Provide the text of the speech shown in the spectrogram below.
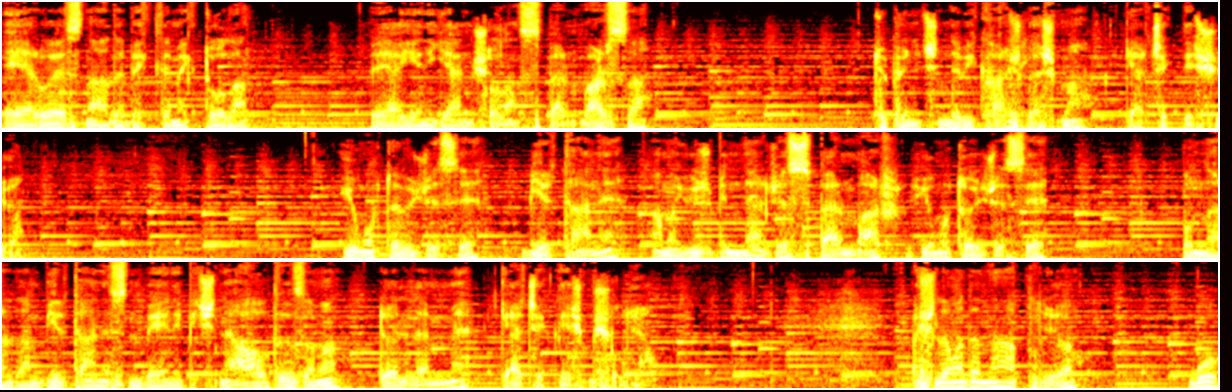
Eğer o esnada beklemekte olan veya yeni gelmiş olan sperm varsa tüpün içinde bir karşılaşma gerçekleşiyor. Yumurta hücresi bir tane ama yüz binlerce sperm var. Yumurta hücresi bunlardan bir tanesini beğenip içine aldığı zaman döllenme gerçekleşmiş oluyor. Aşılamada ne yapılıyor? Bu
